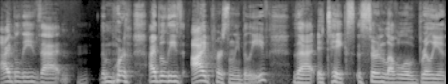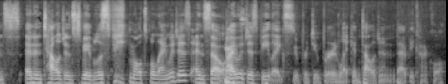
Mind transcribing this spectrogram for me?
I believe that the more I believe, I personally believe that it takes a certain level of brilliance and intelligence to be able to speak multiple languages. And so yes. I would just be like super duper like intelligent. That'd be kind of cool.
